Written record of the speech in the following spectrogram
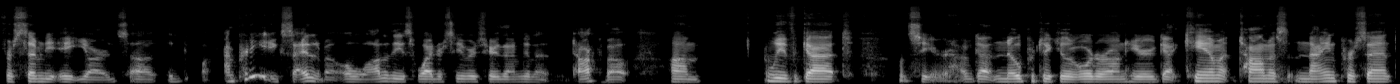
for 78 yards. Uh, I'm pretty excited about a lot of these wide receivers here that I'm going to talk about. Um, we've got, let's see here, I've got no particular order on here. Got Cam Thomas, 9%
